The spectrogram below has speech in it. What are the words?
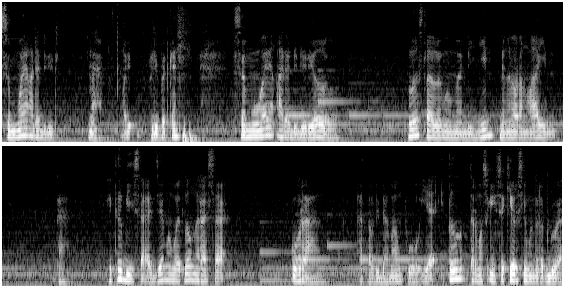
Semua yang ada di diri... Nah, belibet kan? Semua yang ada di diri lo, lo selalu membandingin dengan orang lain. Nah, itu bisa aja membuat lo ngerasa kurang, atau tidak mampu ya itu termasuk insecure sih menurut gue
